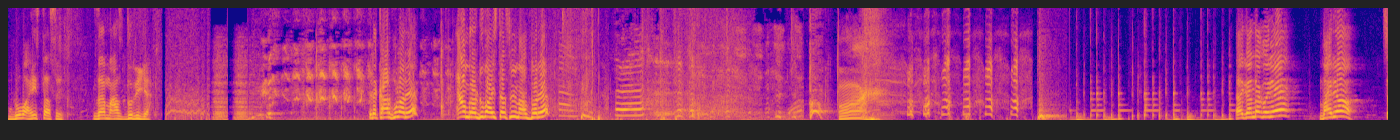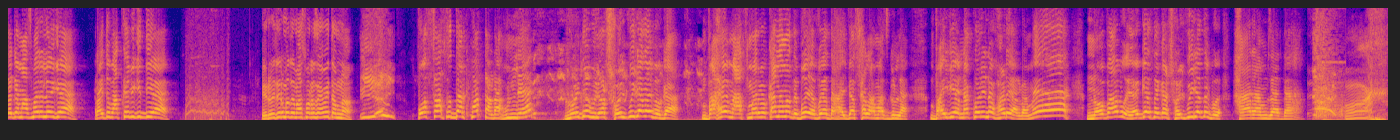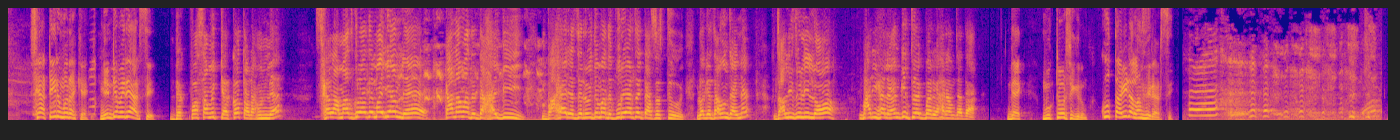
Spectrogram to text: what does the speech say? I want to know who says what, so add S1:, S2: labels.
S1: ডোবা হিস্তা আছে। যা মাছ ধরি গা।
S2: এটা কার ফুলা রে আমরা ডুবা আসতেছি মাছ ধরে কই রে? বাইরে সেটা মাছ মারি লই গিয়া। রাইতো ভাত খাইবি কি দিয়া?
S3: এই রোদের মধ্যে মাছ মারা যাইতাম না।
S2: পচা সুদার কথাটা শুনলে রইদে বুঝলে শৈল পুইরা যাইব গা বাহে মাছ মারবো কানা মাঝে বয়ে বয়ে দেখাইবা ছেলা মাছগুলা। বাইরে না করি না ভাড়ে আর মে নবাব হয়ে গেছে গা শৈল পুইরা যাইব হারাম জাদা।
S3: সে টির মরে কে নিন্টে মেরে আসছে
S2: দেখ পচা মিক্কার কথাটা শুনলে ছেলা মাছগুলা যে মাইরে আনলে কানা মাঝে দেখাইবি। বাহেরে যে রইদে মাঝে পুরে আর যাইতে আসস তুই। লগে যাউন যাই না। জালি জুলি ল। বাড়ি হেলে কিন্তু একবারে হারাম জাদা।
S3: দেখ মুখটা উঠছে কিরম কুত্তাই ডালাম হয়ে আসছে।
